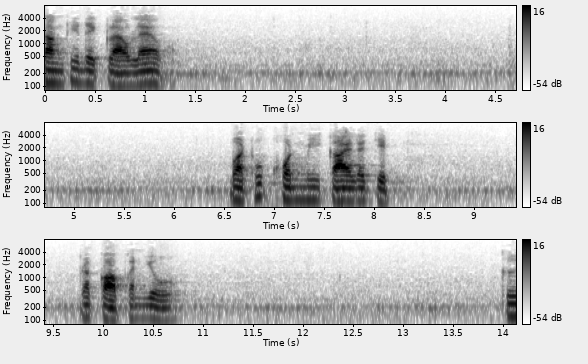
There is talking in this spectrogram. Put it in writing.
ดังที่ได้กล่าวแล้ว ว่าทุกคนมีกายและจิต ประกอบกันอยู่ คือ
